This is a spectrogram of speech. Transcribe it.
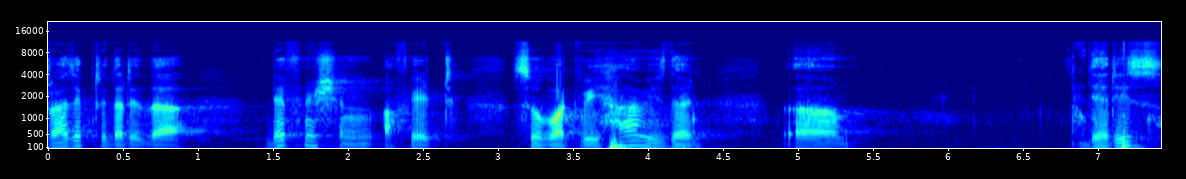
trajectory that is the definition of it. So what we have is that uh, there is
